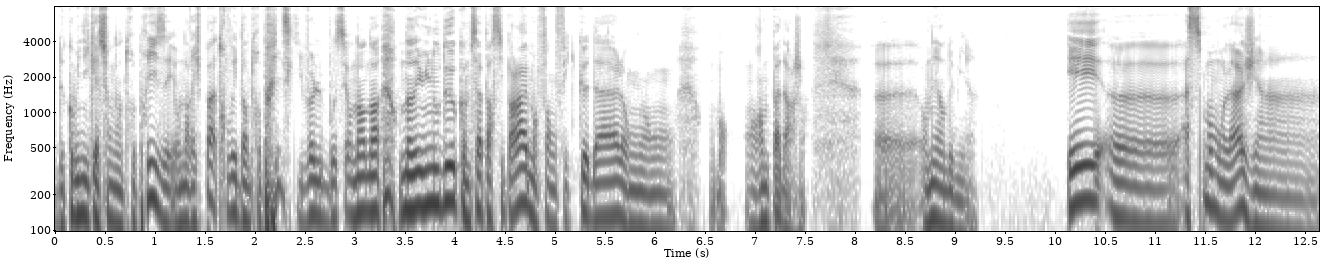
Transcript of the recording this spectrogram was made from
de, communication d'entreprise, et on n'arrive pas à trouver d'entreprises qui veulent bosser. On en, a, on en a une ou deux comme ça par-ci par-là, mais enfin, on fait que dalle, on, on, on rentre pas d'argent. Euh, on est en 2001. Et euh, à ce moment-là, j'ai un,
